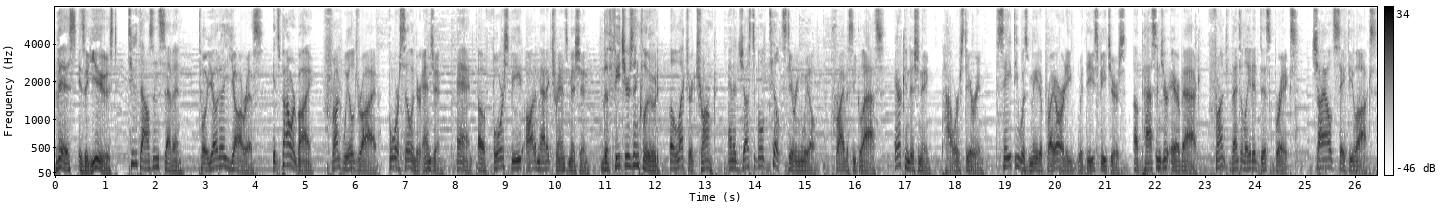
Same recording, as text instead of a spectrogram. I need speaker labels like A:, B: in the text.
A: This is a used 2007 Toyota Yaris. It's powered by front wheel drive, four cylinder engine, and a four speed automatic transmission. The features include electric trunk, an adjustable tilt steering wheel, privacy glass, air conditioning, power steering. Safety was made a priority with these features. A passenger airbag, front ventilated disc brakes, child safety locks.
